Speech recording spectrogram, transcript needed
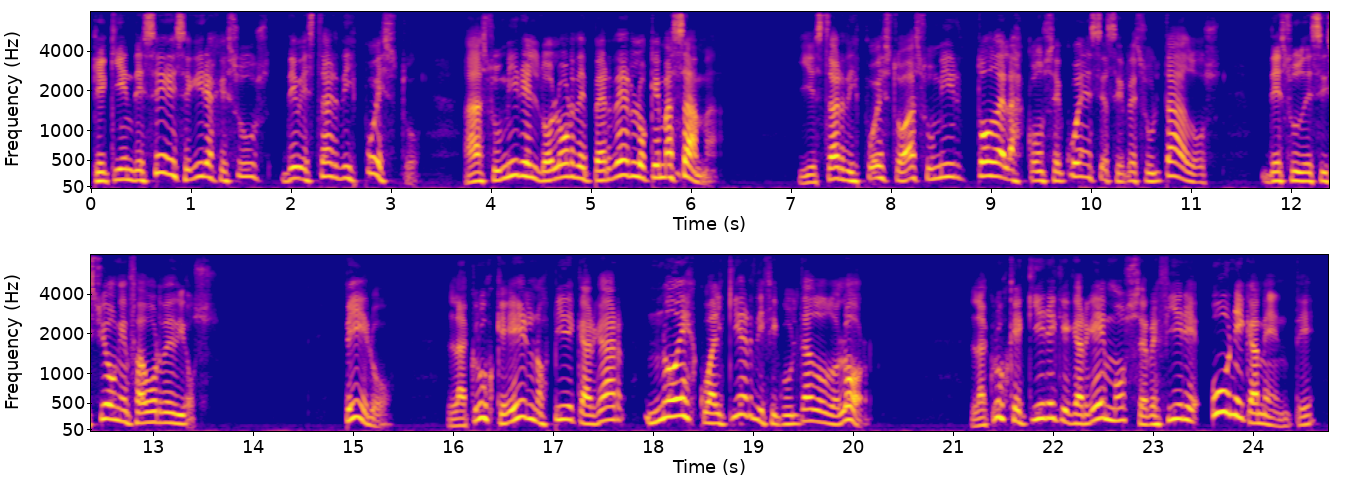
Que quien desee seguir a Jesús debe estar dispuesto a asumir el dolor de perder lo que más ama y estar dispuesto a asumir todas las consecuencias y resultados de su decisión en favor de Dios. Pero la cruz que Él nos pide cargar no es cualquier dificultad o dolor. La cruz que quiere que carguemos se refiere únicamente a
